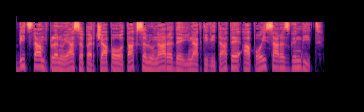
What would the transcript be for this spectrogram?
Bitstamp plănuia să perceapă o taxă lunară de inactivitate, apoi s-a răzgândit.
